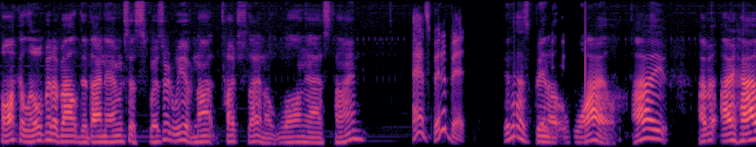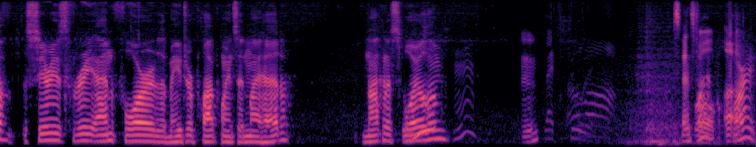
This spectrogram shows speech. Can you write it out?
talk a little bit about the dynamics of Squizzard. We have not touched that in a long ass time. Yeah, it's been a bit. It has been a while. I I've, I have series three and four the major plot points in my head. I'm not gonna spoil Ooh. them. Mm-hmm. Suspenseful. What? Uh-oh. Alright.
